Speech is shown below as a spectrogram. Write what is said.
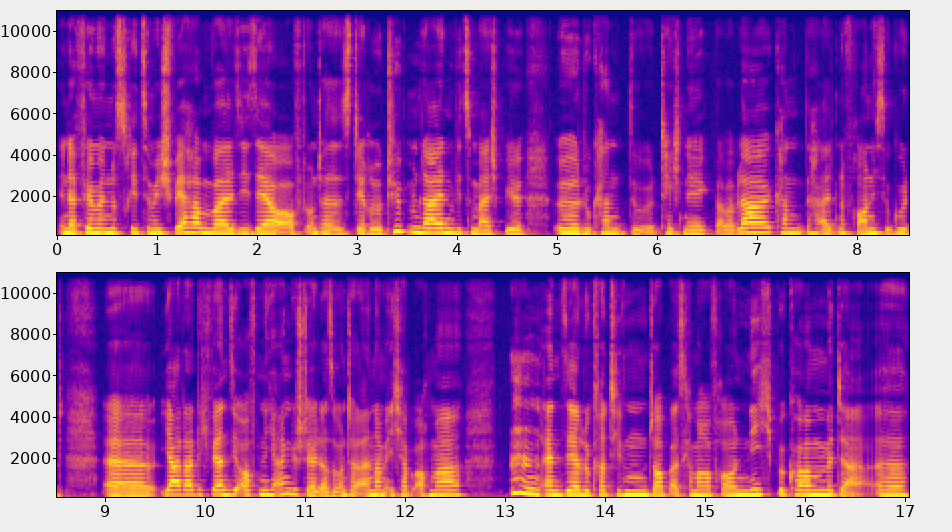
in der Filmindustrie ziemlich schwer haben, weil sie sehr oft unter Stereotypen leiden, wie zum Beispiel, äh, du kannst, du Technik, bla bla bla, kann halt eine Frau nicht so gut. Äh, ja, dadurch werden sie oft nicht angestellt. Also unter anderem, ich habe auch mal einen sehr lukrativen Job als Kamerafrau nicht bekommen mit der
